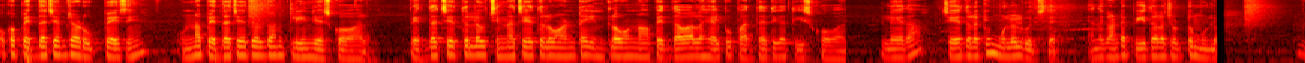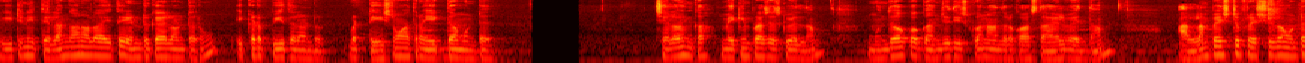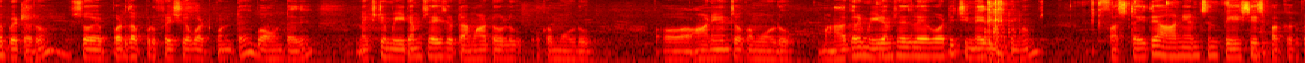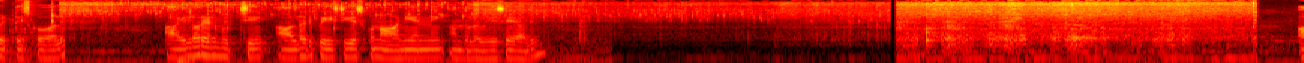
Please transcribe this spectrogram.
ఒక పెద్ద చెంచాడు ఉప్పు వేసి ఉన్న పెద్ద చేతులతో క్లీన్ చేసుకోవాలి. పెద్ద చేతులు చిన్న చేతులు అంటే ఇంట్లో ఉన్న పెద్దవాళ్ళ హెల్ప్ పద్ధతిగా తీసుకోవాలి. లేదా చేతులకి ముళ్ళులు గుచ్చుతాయి ఎందుకంటే పీతల చుట్టూ ముళ్ళు వీటిని తెలంగాణలో అయితే ఎండ్రికాయలు అంటారు ఇక్కడ పీతలు అంటారు బట్ టేస్ట్ మాత్రం ఎగ్దాం ఉంటుంది. చలో ఇంకా మేకింగ్ ప్రాసెస్కి వెళ్దాం. ముందు ఒక గంజి తీసుకొని అందులో కాస్త ఆయిల్ వేద్దాం. అల్లం పేస్ట్ ఫ్రెష్గా ఉంటే బెటరు సో ఎప్పటికప్పుడు ఫ్రెష్గా పట్టుకుంటే బాగుంటుంది. నెక్స్ట్ మీడియం సైజు టమాటోలు ఒక మూడు ఆనియన్స్ ఒక మూడు. మన దగ్గర మీడియం సైజు లేదు కాబట్టి చిన్నవి తీసుకున్నాం ఫస్ట్ అయితే ఆనియన్స్ని పేస్ట్ చేసి పక్కకు పెట్టేసుకోవాలి. ఆయిల్లో రెండు మిర్చి ఆల్రెడీ పేస్ట్ చేసుకున్న ఆనియన్ని అందులో వేసేయాలి.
